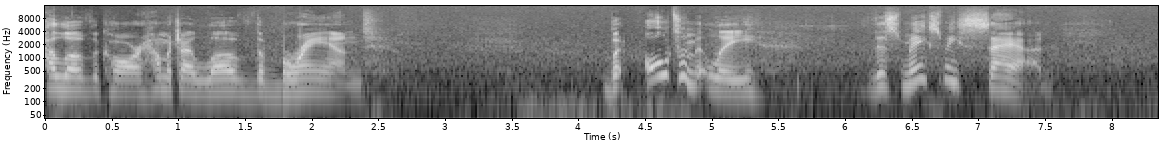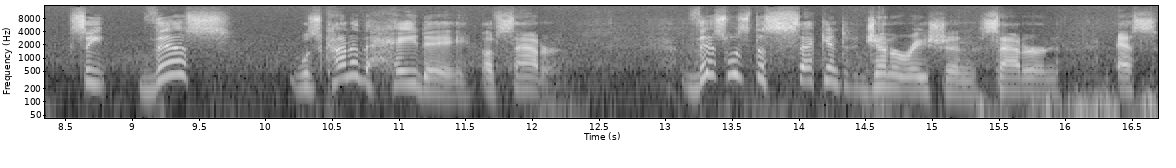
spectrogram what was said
I love the car, how much I love the brand. But ultimately, this makes me sad. See, this was kind of the heyday of Saturn. This was the second generation Saturn S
